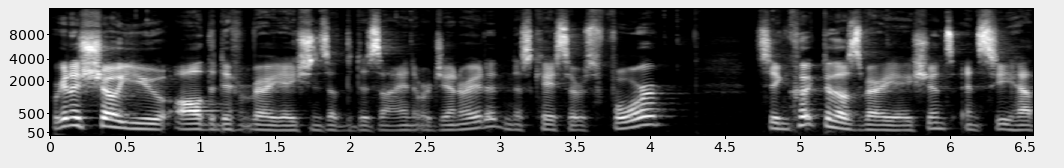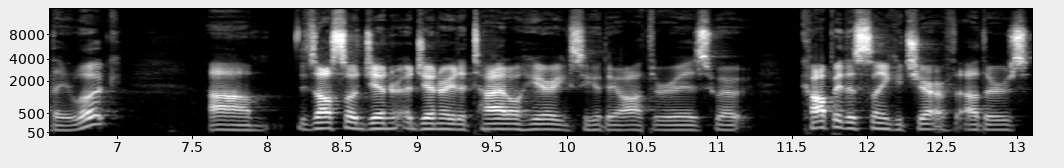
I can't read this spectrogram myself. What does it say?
we're going to show you all the different variations of the design that were generated. In this case, there's four. So you can click to those variations and see how they look. Um, there's also a, gener title here. You can see who the author is. Who copy this link and share it with others.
